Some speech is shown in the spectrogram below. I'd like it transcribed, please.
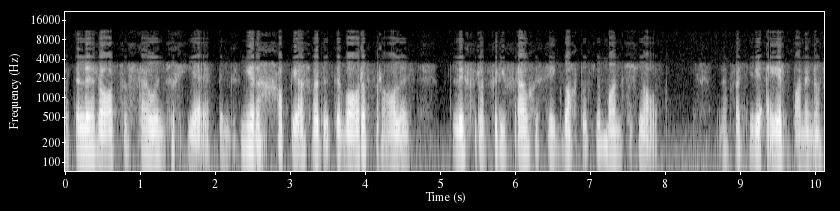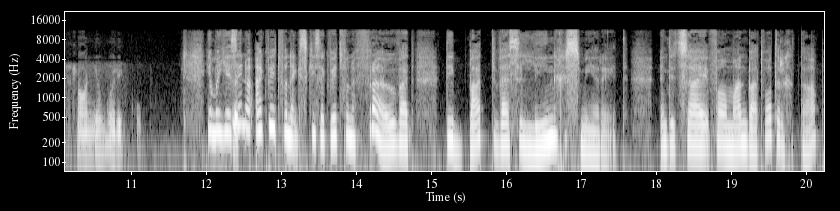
wat hulle raad vir vrouens gee. Ek dink is meer 'n grappie as wat dit 'n ware verhaal is. Hulle vir vir die vrou gesê, "Wag tot jou man slaap." En dan vat jy die eierpan en dan slaan jy hom oor die kop. Ja, maar jy sê nou ek weet van ekskuus, ek weet van 'n vrou wat die bad vaseline gesmeer het. En dit sê vir 'n man badwater getap,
